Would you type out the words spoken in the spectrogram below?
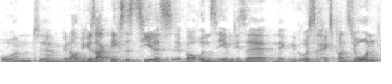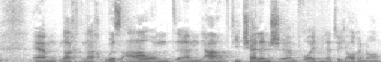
Und ähm, genau, wie gesagt, nächstes Ziel ist bei uns eben diese eine, eine größere Expansion ähm, nach, nach USA und ähm, ja, auf die Challenge ähm, freue ich mich natürlich auch enorm.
